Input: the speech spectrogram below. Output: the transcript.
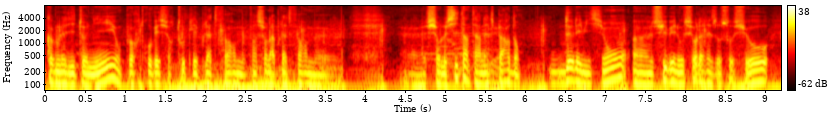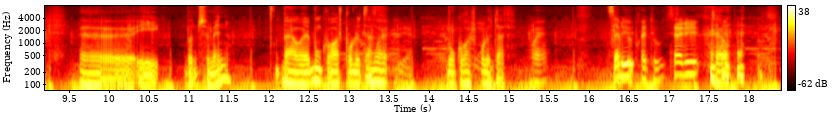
comme l'a dit Tony, on peut retrouver sur toutes les plateformes, enfin sur la plateforme, sur le site internet, pardon, de l'émission. Suivez-nous sur les réseaux sociaux et bonne semaine. Bah ouais, bon courage pour le taf. Ouais. Bon courage pour le taf. Ouais. Salut. À peu près tout. Salut. Ciao.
